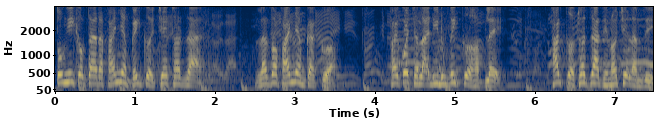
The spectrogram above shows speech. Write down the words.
Tôi nghĩ cậu ta đã phá nhầm cánh cửa chết thoát ra. Là do phá nhầm cả cửa. Phải quay trở lại đi đúng cánh cửa hợp lệ. Phá cửa thoát ra thì nói chuyện làm gì?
